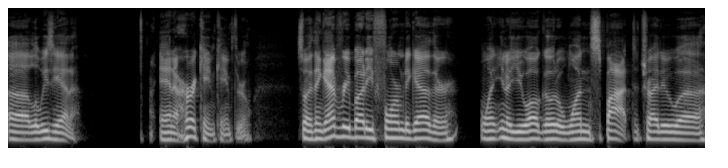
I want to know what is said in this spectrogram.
uh, Louisiana. And a hurricane came through. So I think everybody formed together when you know you all go to one spot to try to uh,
